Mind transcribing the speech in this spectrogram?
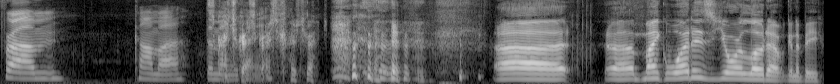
From, comma, the many pennies. Uh, uh, Mike, what is your loadout going to be?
